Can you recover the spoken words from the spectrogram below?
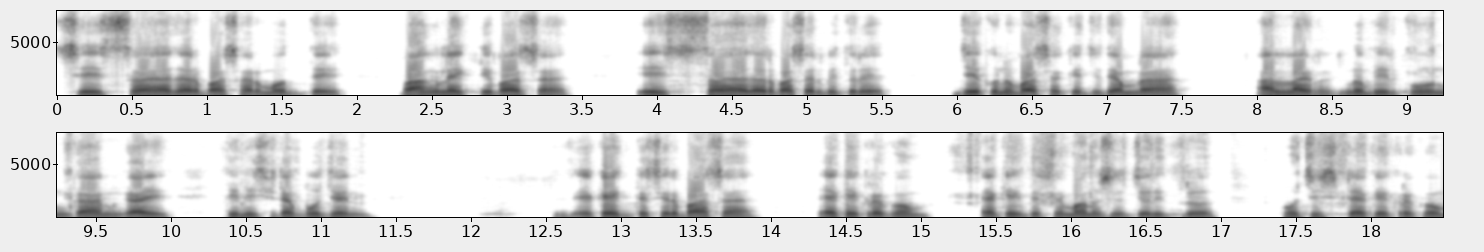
সেই ছয় হাজার ভাষার মধ্যে বাংলা একটি ভাষা। এই ছয় হাজার ভাষার ভিতরে যে কোনো ভাষাকে যদি আমরা আল্লাহর নবীর গুণ, গান গাই, তিনি সেটা বোঝেন। এক এক দেশের ভাষা এক এক রকম, এক এক দেশের মানুষের চরিত্র প্রচেষ্টা এক এক রকম।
